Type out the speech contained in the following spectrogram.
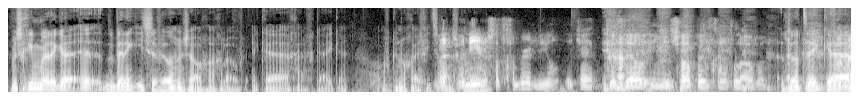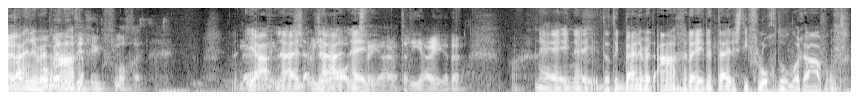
Misschien ben ik, ben ik iets te veel in mezelf gaan geloven. Ik ga even kijken. Of ik er nog even iets anders Wanneer is dat gebeurd, Neil? Dat jij te veel in jezelf bent gaan geloven? Dat ik uh, bijna werd aange... ging vloggen. Nee, ja, nee, nou, nee. Twee jaar, drie jaar eerder. Nee, nee. Dat ik bijna werd aangereden tijdens die vlog donderdagavond.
